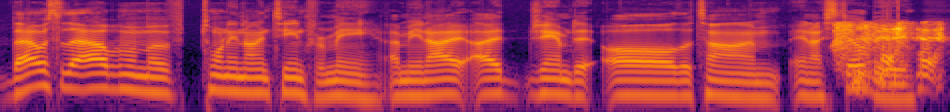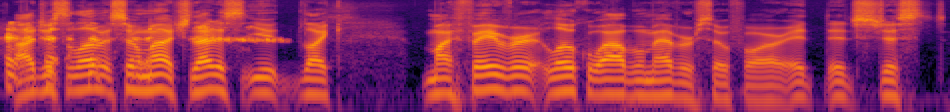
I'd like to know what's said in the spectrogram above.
That was the album of 2019 for me. I mean, I, I jammed it all the time, and I still do. I just love it so much. That is you, like my favorite local album ever so far. It it's just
